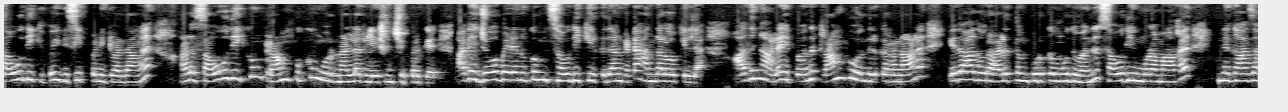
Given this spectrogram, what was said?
சவுதிக்கு போய் விசிட் பண்ணிட்டு வந்தாங்க. ஆனா சவுதிக்கும் ட்ரம்ப்புக்கும் ஒரு நல்ல ரிலேஷன்ஷிப் இருக்கு. அதே ஜோ பைடனுக்கும் சவுதிக்கு இருக்குதான்னு கேட்டா அந்த அளவுக்கு இல்ல. அதனால இப்ப வந்து ட்ரம்ப் வந்திருக்கிறதுனால ஏதாவது ஒரு அழுத்தம் கொடுக்கும் போது வந்து சவுதி மூலமாக இந்த காசா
